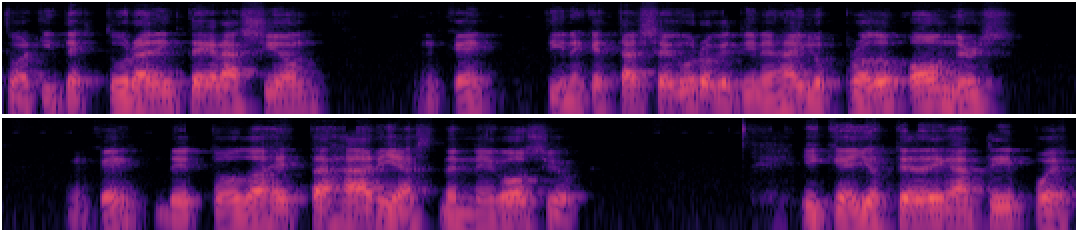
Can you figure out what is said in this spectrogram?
tu arquitectura de integración, ¿ok? Tienes que estar seguro que tienes ahí los product owners de todas estas áreas del negocio y que ellos te den a ti, pues,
